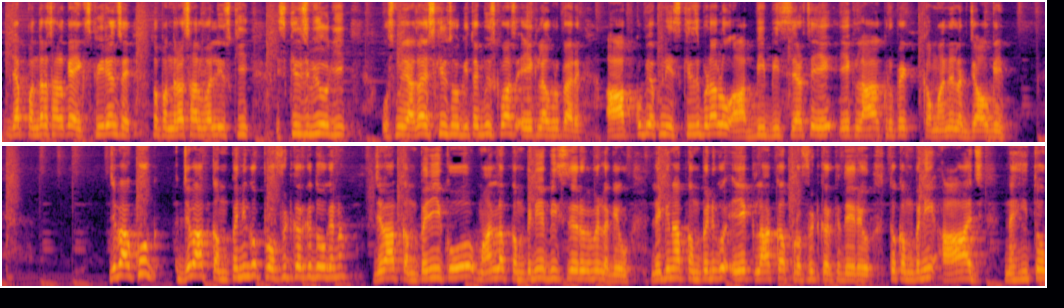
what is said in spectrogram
जब पंद्रह साल का एक्सपीरियंस है तो पंद्रह साल वाली उसकी स्किल्स भी होगी। उसमें ज़्यादा स्किल्स होगी तभी उसके पास एक लाख रुपये आ रहे आपको भी अपनी स्किल्स बढ़ा लो आप भी बीस हज़ार से एक, लाख रुपये कमाने लग जाओगे। जब आपको जब आप कंपनी को प्रॉफिट करके दोगे ना जब आप कंपनी को मान लो आप कंपनी में बीस हज़ार रुपये में लगे हो लेकिन आप कंपनी को एक लाख का प्रॉफिट करके दे रहे हो तो कंपनी आज नहीं तो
